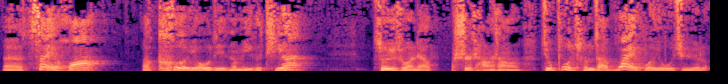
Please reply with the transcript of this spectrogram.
呃在华啊客邮的那么一个提案。所以说呢，市场上就不存在外国邮局了。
